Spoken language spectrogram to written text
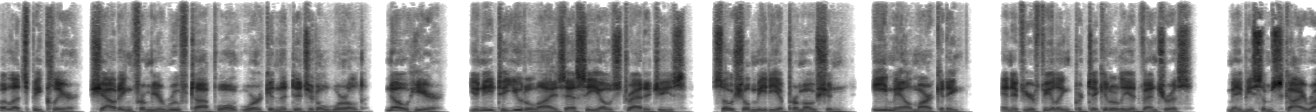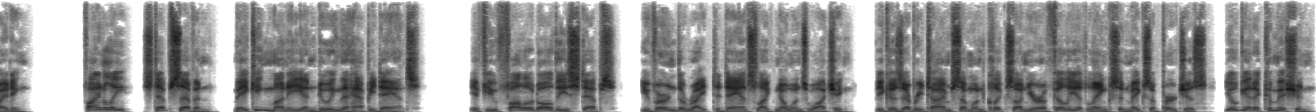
But let's be clear shouting from your rooftop won't work in the digital world. No, here. You need to utilize SEO strategies, social media promotion, email marketing, and if you're feeling particularly adventurous, maybe some skywriting. Finally, step 7 making money, and doing the happy dance. If you've followed all these steps, you've earned the right to dance like no one's watching, because every time someone clicks on your affiliate links and makes a purchase, you'll get a commission.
